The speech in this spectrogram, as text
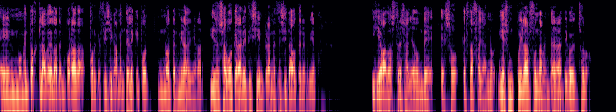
en momentos clave de la temporada porque físicamente el equipo no termina de llegar. Y eso es algo que el Atleti siempre ha necesitado tener bien. Y lleva dos, tres años donde eso está fallando. Y es un pilar fundamental en el Atlético del Cholo.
